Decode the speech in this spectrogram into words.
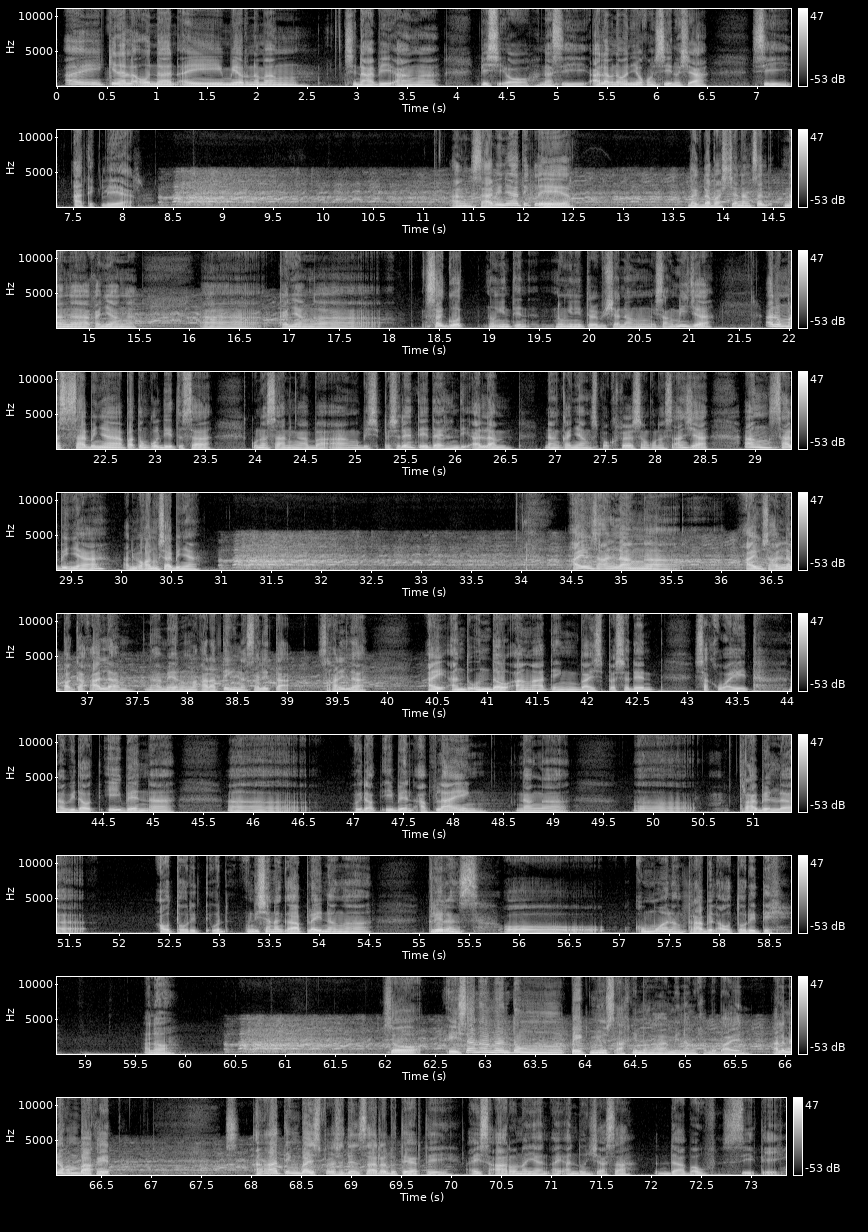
ay kinalaunan ay meron namang sinabi ang uh, PCO na si alam naman niyo kung sino siya si Ate Claire. Ang sabi ni Ate Claire, naglabas siya ng, ng uh, kanyang uh, kanyang uh, sagot nung, intin- nung in-interview siya ng isang media. Anong masasabi niya patungkol dito sa kung nasaan nga ba ang Vice Presidente dahil hindi alam ng kanyang spokesperson kung nasaan siya. Ang sabi niya, ano mo anong sabi niya? Ayon sa kanilang uh, ayon sa kanilang pagkakalam na mayroong nakarating na salita sa kanila, ay andoon daw ang ating Vice President sa Kuwait na without even uh, uh, without even applying ng uh, uh, travel uh, authority. Hindi siya nag-apply ng uh, clearance o kumuha ng travel authority. Ano? So, isa naman tong fake news aking mga minamang kababayan. Alam niyo kung bakit? Ang ating Vice President Sara Duterte ay sa araw na yan ay andun siya sa Davao City.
